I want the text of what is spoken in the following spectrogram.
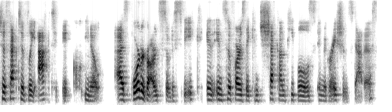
to effectively act, you know, as border guards, so to speak, in, insofar as they can check on people's immigration status.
